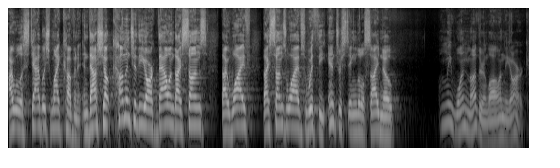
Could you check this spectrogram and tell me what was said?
I will establish my covenant, and thou shalt come into the ark, thou and thy sons, thy wife, thy sons' wives with thee. Interesting little side note only one mother in law on the ark.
